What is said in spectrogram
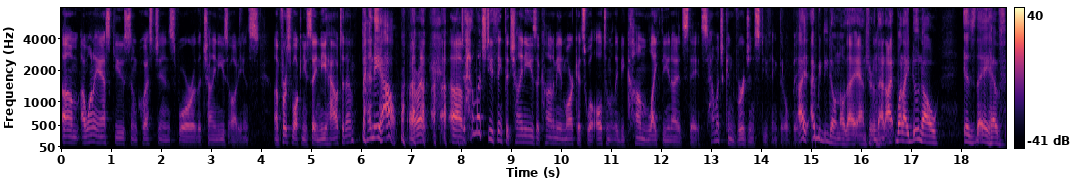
Um, I want to ask you some questions for the Chinese audience. Um, first of all, can you say ni hao to them? ni hao. all right. Uh, how much do you think the Chinese economy and markets will ultimately become like the United States? How much convergence do you think there will be? I, I really don't know the answer to mm -hmm. that. I, what I do know is they have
